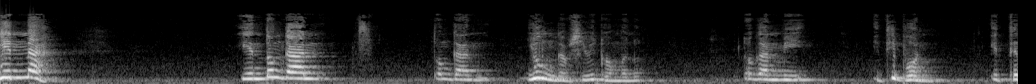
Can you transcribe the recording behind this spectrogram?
ยินนะยินต้องการต้องการยุ่งกับชีวิตของมนุษย์ ต้องการมีอิทธิพล อิทธิ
